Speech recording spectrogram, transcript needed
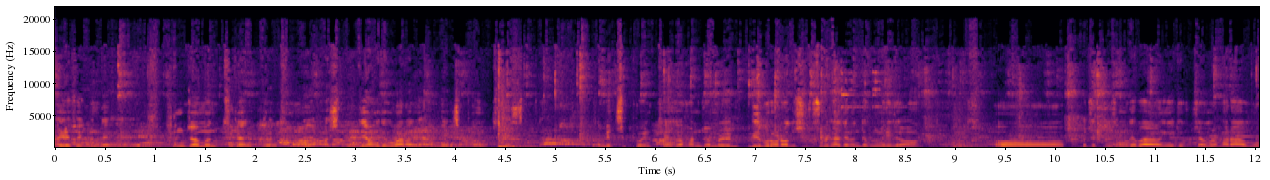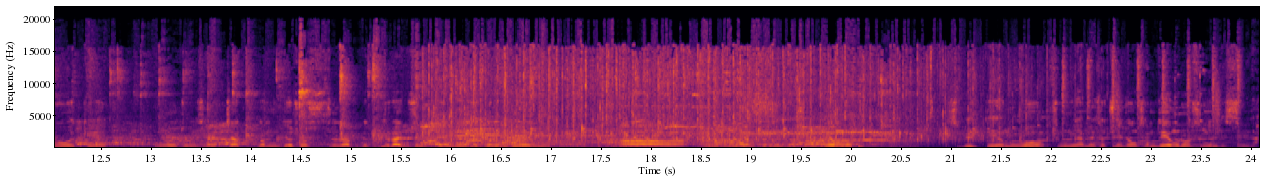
알려져 있는데, 한 점은 드려야 될 것 같은데, 아, 10대 0이 되고 말았네요. 매치 포인트 됐습니다. 자, 매치 포인트에서 한 점을 일부러라도 실수를 해야 되는데, 국민이죠. 어, 어쨌든 상대방이 득점을 하라고 이렇게 공을 좀 살짝 넘겨줬으나 백드라이브 실패하면서 결국엔, 아, 김경철 선수가 11대 0으로 11대 0으로 승리하면서 최종 3대 0으로 승리를 했습니다.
